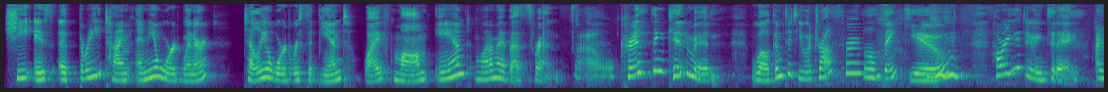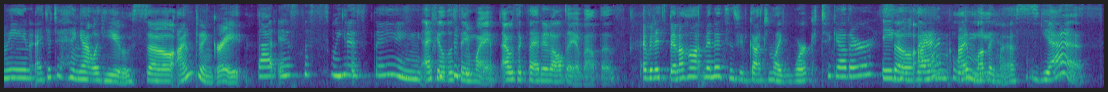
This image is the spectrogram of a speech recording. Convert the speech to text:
She is a three time Emmy Award winner, Telly Award recipient, wife, mom, and one of my best friends. Wow. Kristen Kidman. Welcome to with Trosper. Well, thank you. How are you doing today? I mean, I get to hang out with you, so I'm doing great. That is the sweetest thing. I feel the same way. I was excited all day about this. I mean, it's been a hot minute since we've gotten to like work together. So I'm, I'm loving this. Yes.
